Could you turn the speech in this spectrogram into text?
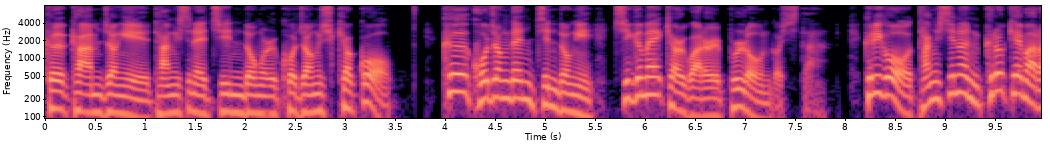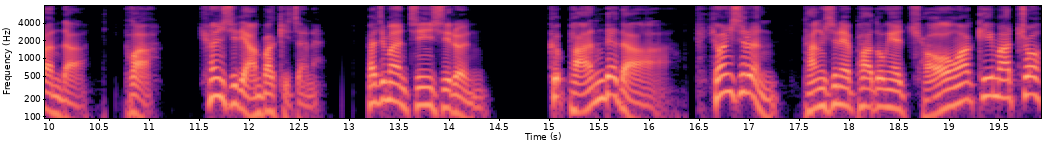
그 감정이 당신의 진동을 고정시켰고, 그 고정된 진동이 지금의 결과를 불러온 것이다. 그리고 당신은 그렇게 말한다. 봐, 현실이 안 바뀌잖아. 하지만 진실은 그 반대다. 현실은 당신의 파동에 정확히 맞춰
